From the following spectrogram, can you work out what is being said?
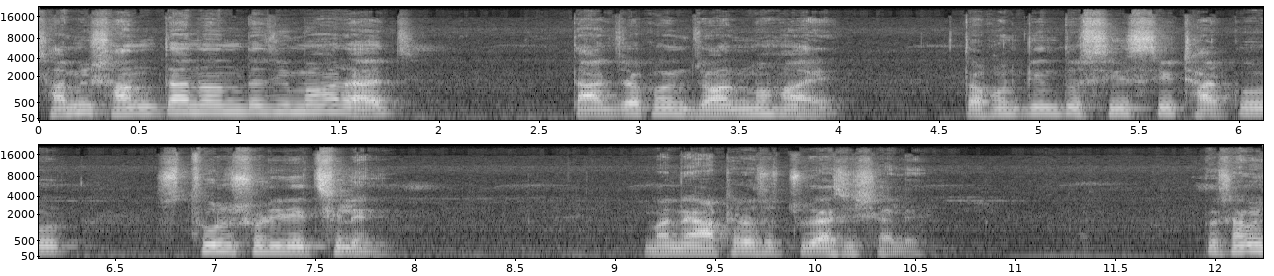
স্বামী শান্তানন্দজি মহারাজ, তার যখন জন্ম হয়, তখন কিন্তু শ্রী শ্রী ঠাকুর স্থূল শরীরে ছিলেন মানে আঠারোশো চুরাশি সালে। তো স্বামী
